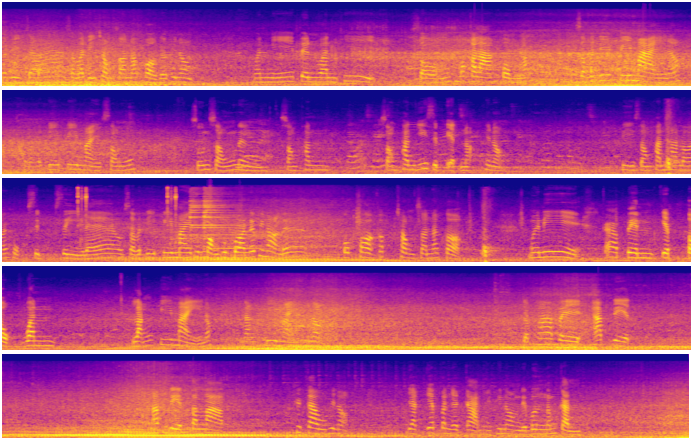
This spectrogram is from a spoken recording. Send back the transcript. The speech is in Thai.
วัสดีจ้า สวัสดีช่องซอนนักบอกด้วยพี่น้อง วันนี้เป็นวันที่สองมกราคมเนาะ สวัสดีปีใหม่เนาะ สวัสดีปีใหม่สองศูนย์สองหนึ่งสองพันสองพันยี่สิบเอ็ดเนาะพี่น้อง ปีสองพันห้าร้อยหกสิบสี่แล้ว สวัสดีปีใหม่ทุกหม่องทุกบอลเด้อพี่น้องเด้อพบพอกับช่องซอนนักกอกมื้อนี้ก็เป็นเก็บตกวันหลังปีใหม่เนาะ หลังปีใหม่พี่น้องจะพาไปอัปเดต อัปเดตตลาดคือเก่าพี่น้องอยากเก็บบรรยากาศให้พี่น้องได้เบิ่งน้ำกัน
